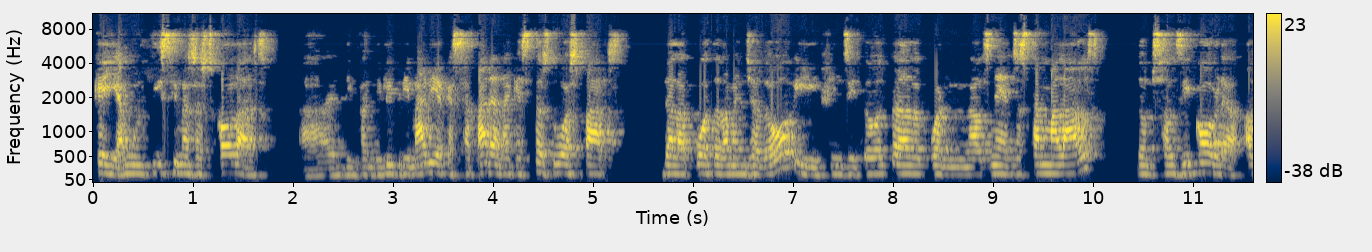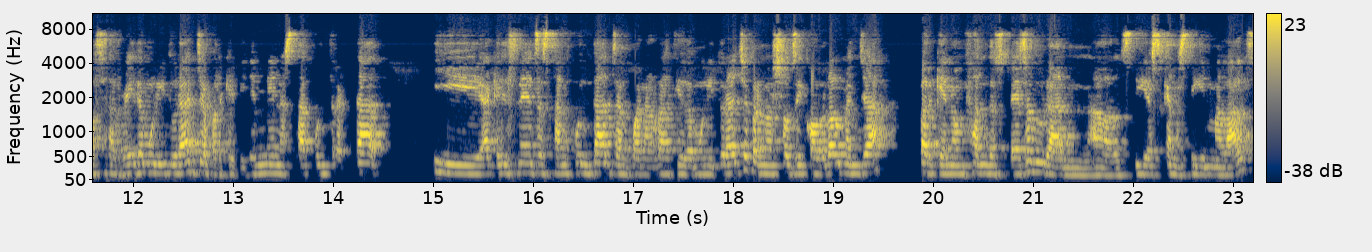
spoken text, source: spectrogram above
que hi ha moltíssimes escoles d'infantil i primària que separen aquestes dues parts de la quota de menjador i fins i tot eh, quan els nens estan malalts doncs se'ls hi cobra el servei de monitoratge perquè evidentment està contractat i aquells nens estan comptats en quant a ràtio de monitoratge, però no se'ls hi cobra el menjar perquè no en fan despesa durant els dies que n'estiguin malalts,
